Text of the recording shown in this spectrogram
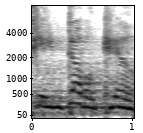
Team double kill.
